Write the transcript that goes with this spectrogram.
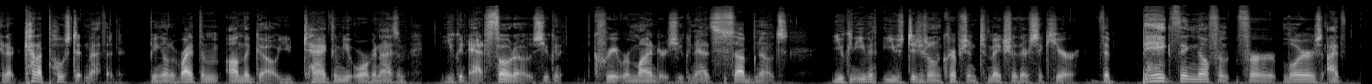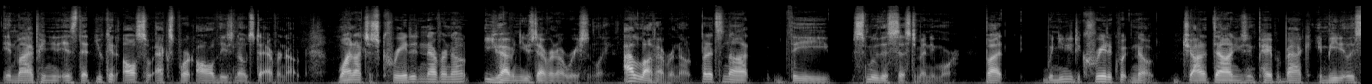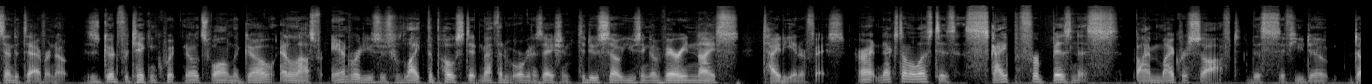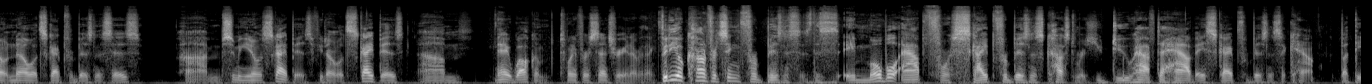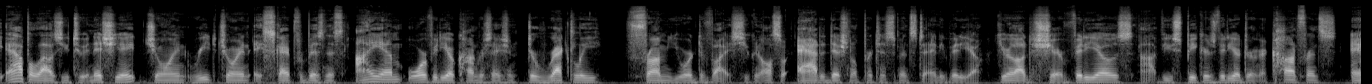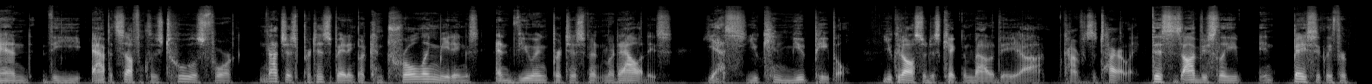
in a kind of post it method, being able to write them on the go. You tag them, you organize them. You can add photos, you can create reminders, you can add sub notes. You can even use digital encryption to make sure they're secure. The big thing though for, for lawyers, I've, in my opinion, is that you can also export all of these notes to Evernote. Why not just create it in Evernote? You haven't used Evernote recently. I love Evernote, but it's not the smoothest system anymore. But when you need to create a quick note, jot it down using paperback, immediately send it to Evernote. This is good for taking quick notes while on the go and allows for Android users who like the post it method of organization to do so using a very nice, tidy interface. All right, next on the list is Skype for Business by Microsoft. This, if you don't, don't know what Skype for Business is, I'm assuming you know what Skype is. If you don't know what Skype is, um, Hey, welcome, 21st century and everything. Video conferencing for businesses. This is a mobile app for Skype for business customers. You do have to have a Skype for business account, but the app allows you to initiate, join, rejoin a Skype for business IM or video conversation directly from your device. You can also add additional participants to any video. You're allowed to share videos, uh, view speakers' video during a conference, and the app itself includes tools for not just participating, but controlling meetings and viewing participant modalities. Yes, you can mute people. You could also just kick them out of the uh, conference entirely. This is obviously in, basically for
